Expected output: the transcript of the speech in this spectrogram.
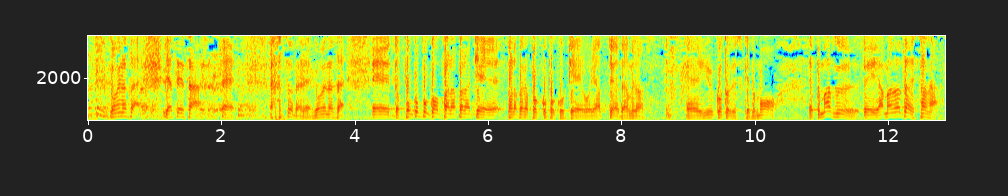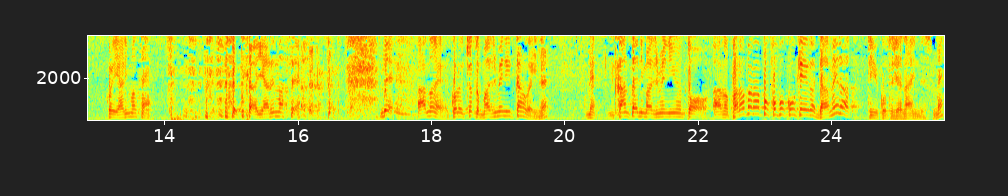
ごめんなさい。安江さん。えー そうだね。ごめんなさい。えーっと、ポコポコパラパラ系、パラパラポコポコ系をやってはダメだと、えーいうことですけども、えっと、まず、えー山田対サナ。これやりません。てか、やれません。で、あのね、これちょっと真面目に言った方がいいね。ね、簡単に真面目に言うとあのパラパラポコポコ系がダメだっていうことじゃないんですね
